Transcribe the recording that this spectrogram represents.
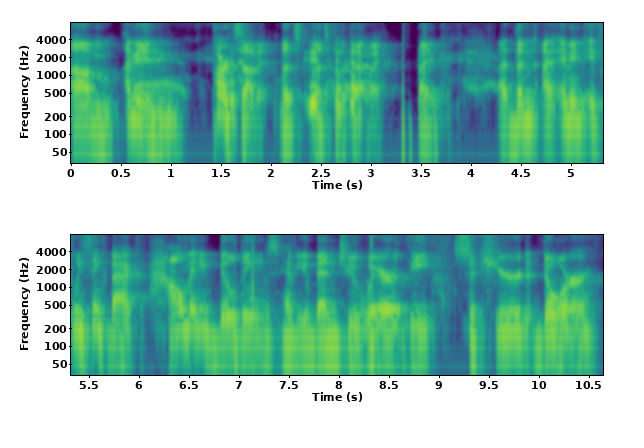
Um, I mean, parts of it. Let's let's put it that way, right? Uh, then I, I mean, if we think back, how many buildings have you been to where the secured door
